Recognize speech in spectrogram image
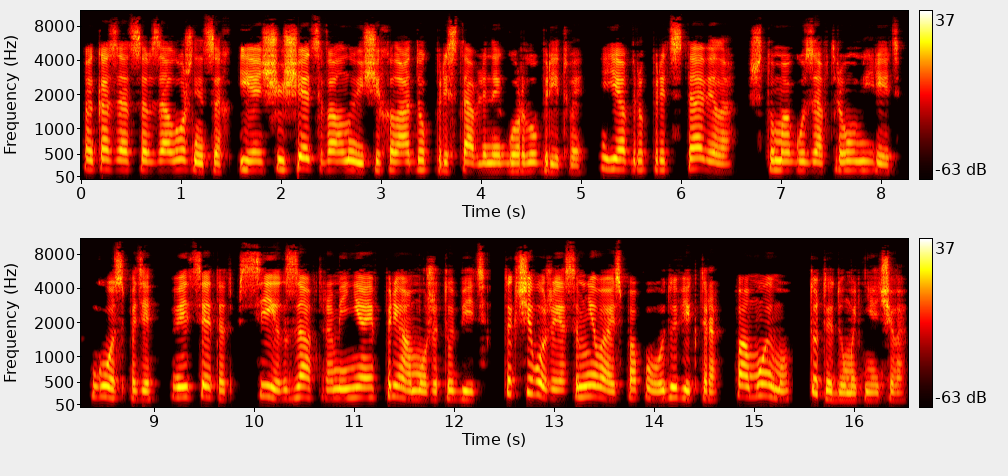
оказаться в заложницах и ощущать волнующий холодок, приставленный к горлу бритвы. Я вдруг представила, что могу завтра умереть. Господи, ведь этот псих завтра меня и впрямь может убить. Так чего же я сомневаюсь по поводу Виктора? По-моему, тут и думать нечего.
